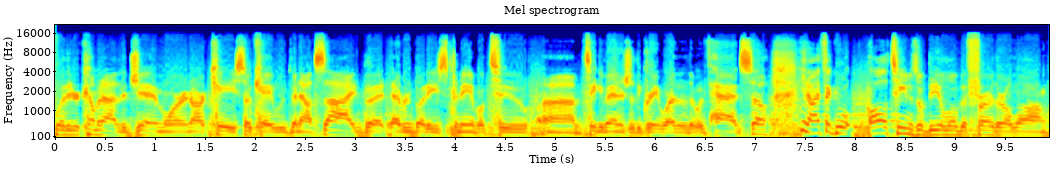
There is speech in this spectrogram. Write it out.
Whether you're coming out of the gym or in our case, okay, we've been outside, but everybody's been able to um, take advantage of the great weather that we've had. So, you know, I think we'll, all teams will be a little bit further along,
